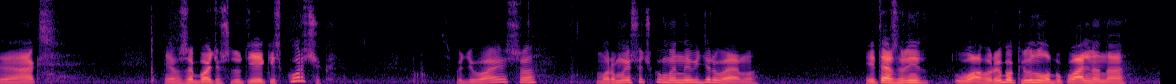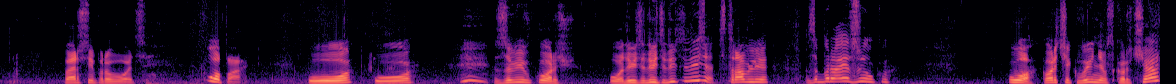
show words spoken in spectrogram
Так. Я вже бачу, що тут є якийсь корчик. Сподіваюся, що мормишечку ми не відірвемо. І теж зверніть увагу, риба клюнула буквально на першій проводці. Опа! О, о! Завів корч. О, дивіться, дивіться, дивіться, дивіться, стравлює, забирає жилку. О, корчик вийняв з корча.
